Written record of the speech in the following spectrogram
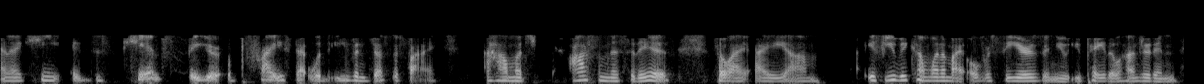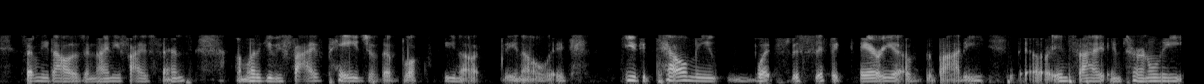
and I can't, I just can't figure a price that would even justify how much awesomeness it is. So I, I um, if you become one of my overseers and you, you pay the $170.95, I'm going to give you five page of the book, you know, you know, you could tell me what specific area of the body or inside internally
